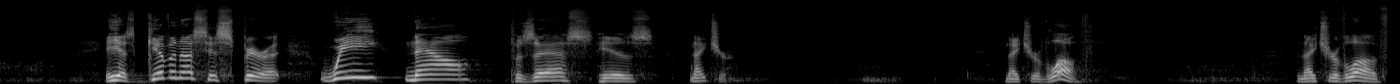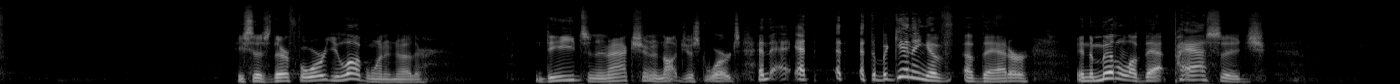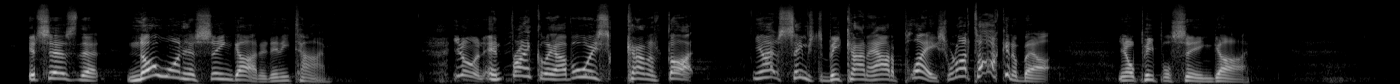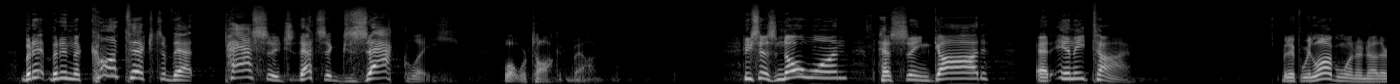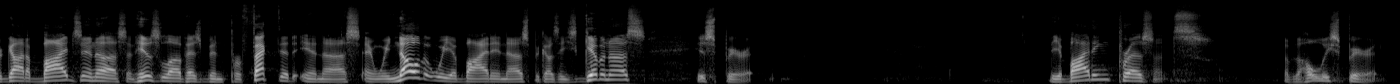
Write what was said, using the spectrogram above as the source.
He has given us His Spirit. We now possess His nature nature of love. Nature of love. He says, Therefore, you love one another. Deeds and in action and not just words. And at, at, at the beginning of, of that, or in the middle of that passage, it says that no one has seen God at any time. You know, and, and frankly, I've always kind of thought, you know, it seems to be kind of out of place. We're not talking about, you know, people seeing God. But, it, but in the context of that passage, that's exactly what we're talking about. He says, No one has seen God at any time. But if we love one another, God abides in us, and His love has been perfected in us, and we know that we abide in us because He's given us His Spirit. The abiding presence of the Holy Spirit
